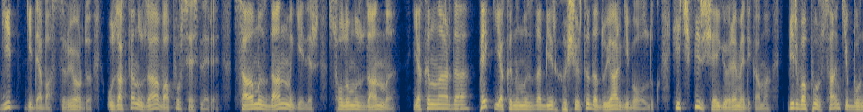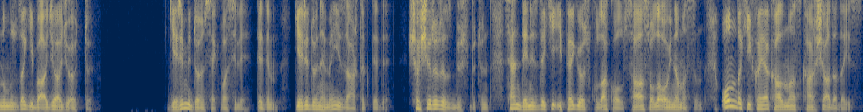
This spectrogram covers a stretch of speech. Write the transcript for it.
git gide bastırıyordu. Uzaktan uzağa vapur sesleri. Sağımızdan mı gelir, solumuzdan mı? Yakınlarda, pek yakınımızda bir hışırtı da duyar gibi olduk. Hiçbir şey göremedik ama bir vapur sanki burnumuzda gibi acı acı öttü. Geri mi dönsek Vasili dedim. Geri dönemeyiz artık dedi. Şaşırırız büsbütün. Sen denizdeki ipe göz kulak ol, sağa sola oynamasın. On dakikaya kalmaz karşı adadayız.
